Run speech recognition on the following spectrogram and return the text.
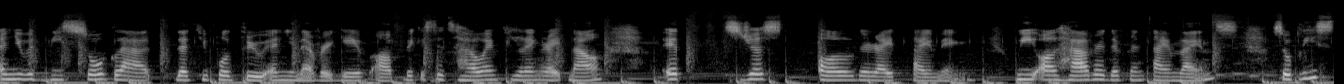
and you would be so glad that you pulled through and you never gave up because that's how I'm feeling right now. It's just all the right timing. We all have our different timelines. So please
